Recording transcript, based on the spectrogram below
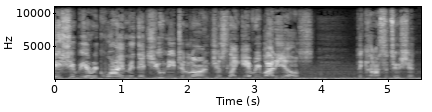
it should be a requirement that you need to learn, just like everybody else, the Constitution.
